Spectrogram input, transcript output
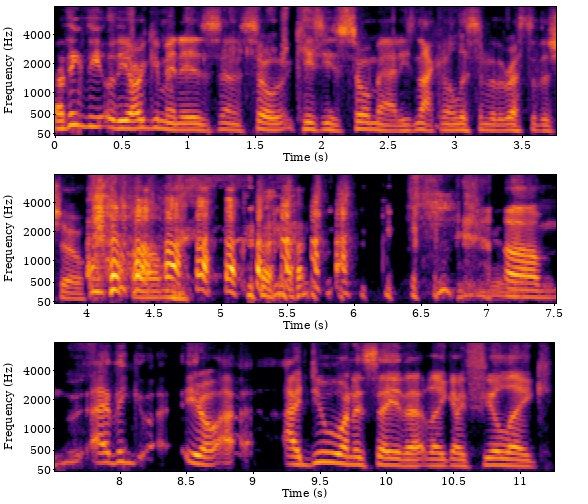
I think the the argument is uh, so Casey is so mad he's not going to listen to the rest of the show. you know. um i think you know i, I do want to say that like i feel like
